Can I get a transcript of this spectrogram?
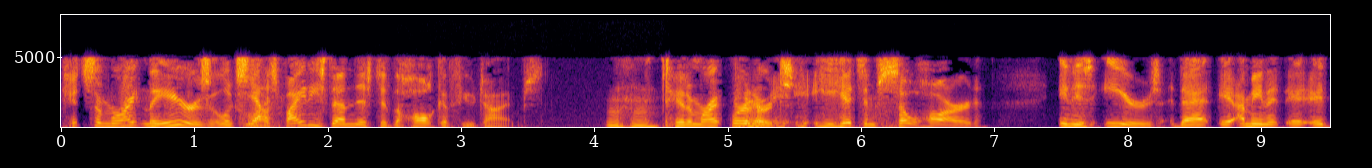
Hits him right in the ears. It looks yeah, like. Spidey's done this to the Hulk a few times. hmm Hit him right where it hurts. He, he hits him so hard in his ears that it, I mean, it, it, it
